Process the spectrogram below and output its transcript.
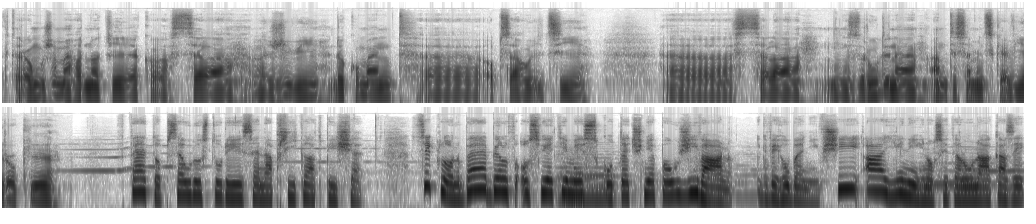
kterou můžeme hodnotit jako zcela lživý dokument obsahující zcela zrůdné antisemické výroky. V této pseudostudii se například píše Cyklon B byl v Osvětimi skutečně používán k vyhubení vší a jiných nositelů nákazy.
